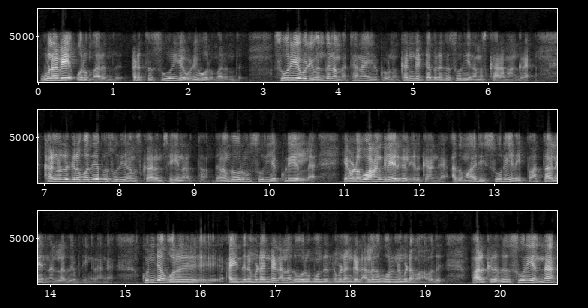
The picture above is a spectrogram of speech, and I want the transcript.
உணவே ஒரு மருந்து. அடுத்து சூரிய ஒளி ஒரு மருந்து. சூரிய ஒளி வந்து நம்ம தினம் இருக்கணும். கண் கட்ட பிறகு சூரிய நமஸ்காரமாங்கிறேன். கண் இருக்கிற போதே இப்போ சூரிய நமஸ்காரம் செய்யணும் அர்த்தம். தினந்தோறும் சூரிய குளியலில். எவ்வளவோ ஆங்கிலேயர்கள் இருக்காங்க. அது மாதிரி சூரியனை பார்த்தாலே நல்லது அப்படிங்கிறாங்க. கொஞ்சம் ஒரு ஐந்து நிமிடங்கள் அல்லது ஒரு மூன்று நிமிடங்கள் அல்லது ஒரு நிமிடமாவது பார்க்கிறது சூரியன் தான்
